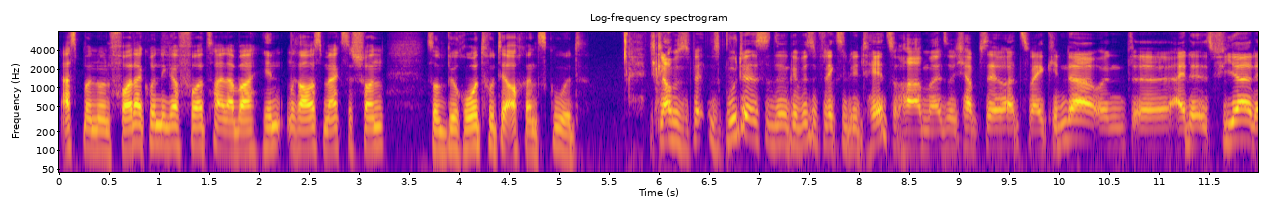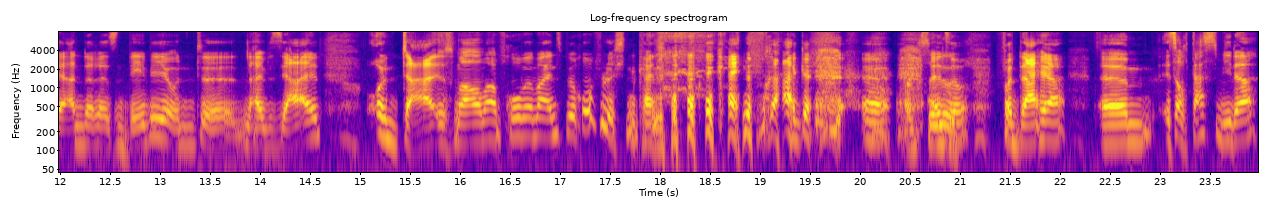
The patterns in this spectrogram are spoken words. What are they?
erstmal nur ein vordergründiger Vorteil, aber hinten raus merkst du schon, so ein Büro tut dir auch ganz gut? Ich glaube, das Gute ist, eine gewisse Flexibilität zu haben. Also ich habe selber zwei Kinder und äh, eine ist vier, der andere ist ein Baby und äh, ein halbes Jahr alt. Und da ist man auch mal froh, wenn man ins Büro flüchten kann. Keine Frage. Äh, Absolut. Also von daher ähm, ist auch das wieder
